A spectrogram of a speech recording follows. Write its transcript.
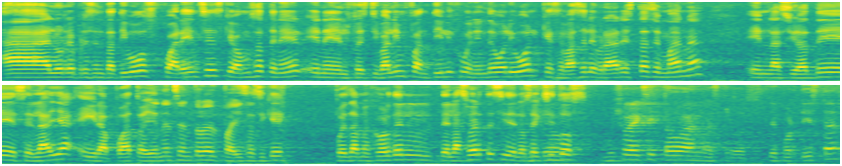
a los representativos juarenses que vamos a tener en el Festival Infantil y Juvenil de Voleibol que se va a celebrar esta semana en la ciudad de Celaya e Irapuato, allá en el centro del país. Así que, pues la mejor del, de las suertes y de los mucho, éxitos. Mucho éxito a nuestros deportistas.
